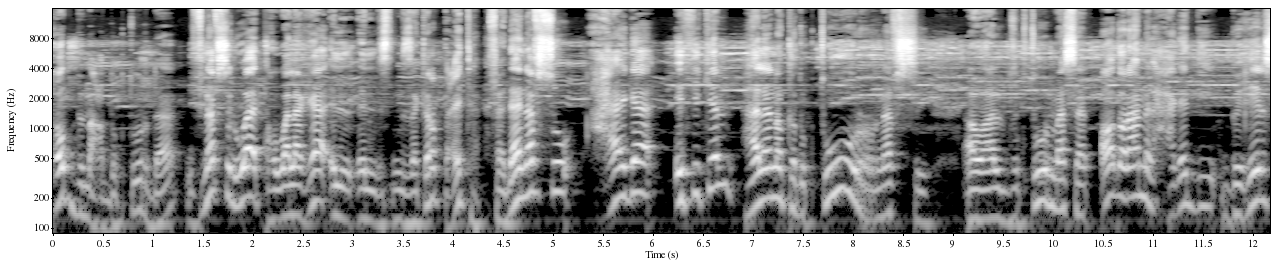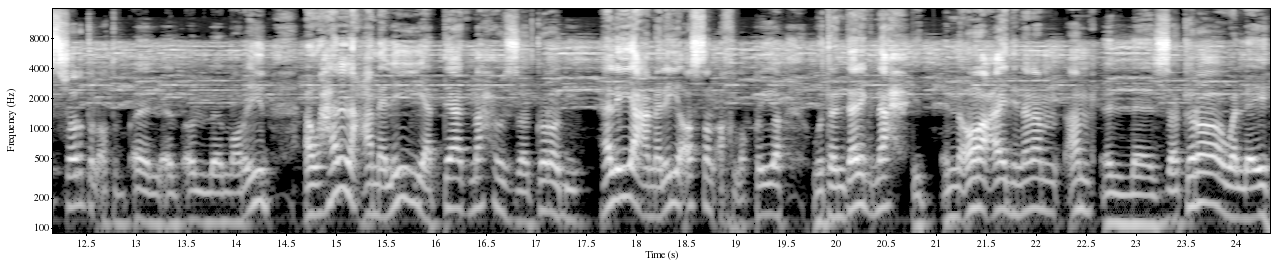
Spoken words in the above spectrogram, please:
حب مع الدكتور ده وفي نفس الوقت هو لغى الذاكرة بتاعتها. فده نفسه حاجة ethical هل أنا كدكتور نفسي أو الدكتور مثلا أقدر أعمل الحاجات دي بغير استشاره المريض؟ أو هل العملية بتاعت محو الذاكرة دي هل هي عملية أصلا أخلاقية وتندرج ناحية إن آه عادي إن أنا امحو الذاكرة ولا إيه؟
